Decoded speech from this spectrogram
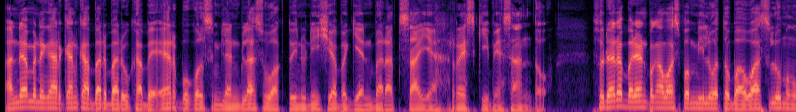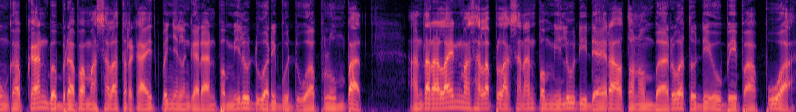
Anda mendengarkan kabar baru KBR pukul 19 waktu Indonesia bagian Barat saya, Reski Mesanto. Saudara Badan Pengawas Pemilu atau Bawaslu mengungkapkan beberapa masalah terkait penyelenggaraan pemilu 2024. Antara lain masalah pelaksanaan pemilu di daerah otonom baru atau DUB Papua.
